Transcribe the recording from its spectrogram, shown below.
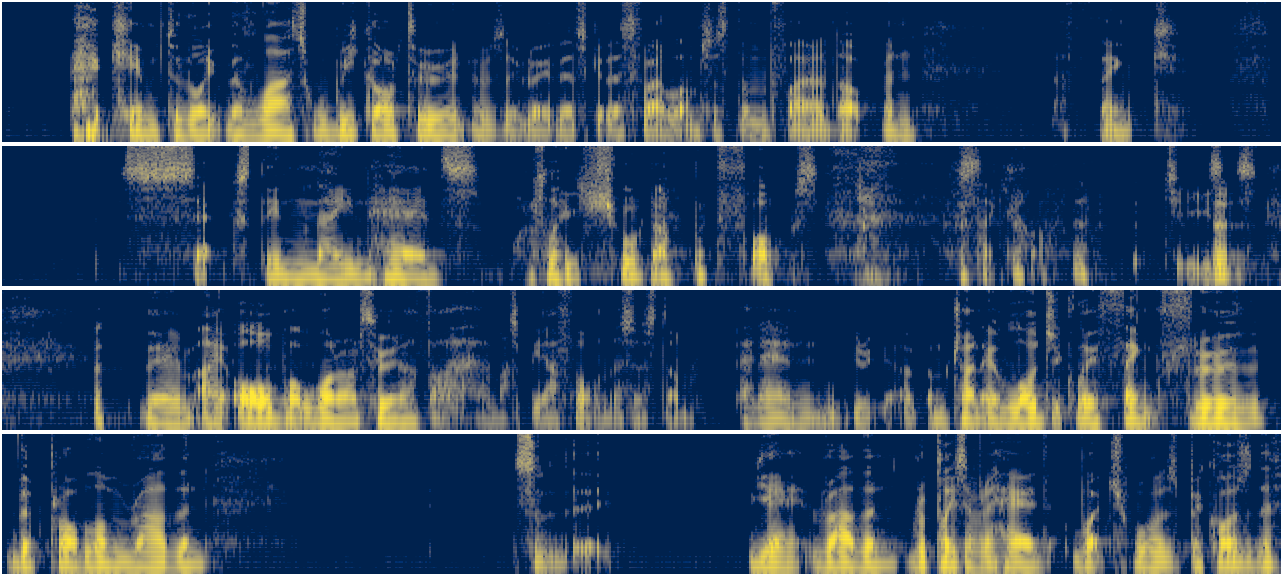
it came to like the last week or two, and it was like, right, let's get this fire alarm system fired up. And I think sixty nine heads were like shown up with faults. I was like, oh, Jesus. Um, I all but one or two, and I thought there must be a fault in the system. And then you know, I'm trying to logically think through the, the problem rather than so. uh, Yeah, rather than replace every head, which was because the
